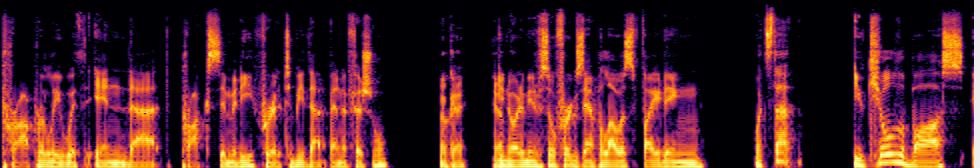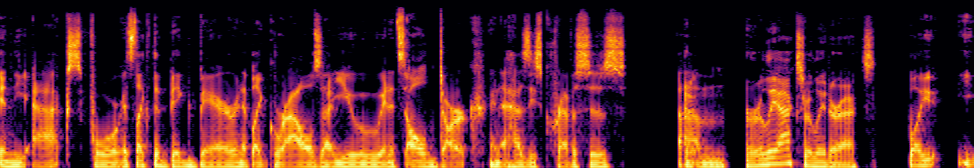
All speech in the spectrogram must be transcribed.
properly within that proximity for it to be that beneficial. Okay. You know what I mean? So for example, I was fighting what's that? You kill the boss in the axe for it's like the big bear and it like growls at you and it's all dark and it has these crevices. Um Early axe or later axe? well you, you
